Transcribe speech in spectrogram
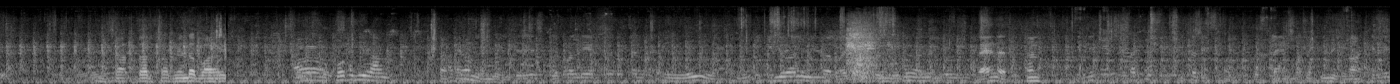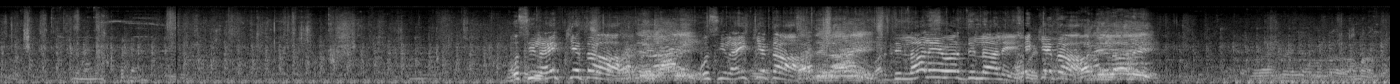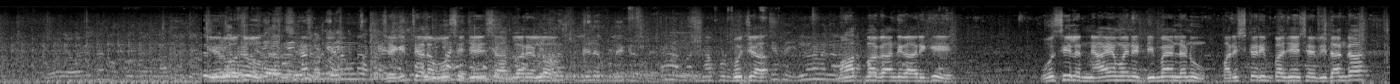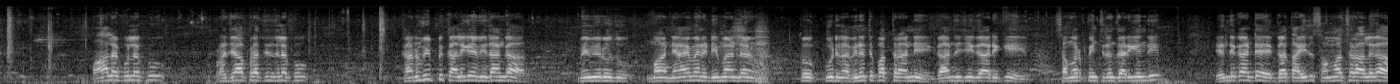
ఓసి జై ఓసి ఓసీల ఐక్యత ఓసీల ఐక్యత ఓసీల ఐక్యత ఓసీల ఐక్యత వర్ధిల్లాలి వర్ధిల్లాలి వర్ధిల్లాలి ఈరోజు జగిత్యాల ఓసీ జేఏసీ ఆధ్వర్యంలో పూజ్య మహాత్మా గాంధీ గారికి ఓసీల న్యాయమైన డిమాండ్లను పరిష్కరింపజేసే విధంగా పాలకులకు ప్రజాప్రతినిధులకు కనువిప్పి కలిగే విధంగా మేము ఈరోజు మా న్యాయమైన డిమాండ్లతో కూడిన వినతి పత్రాన్ని గాంధీజీ గారికి సమర్పించడం జరిగింది. ఎందుకంటే గత ఐదు సంవత్సరాలుగా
